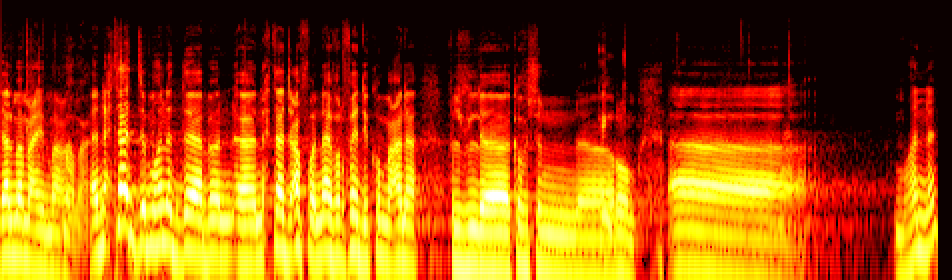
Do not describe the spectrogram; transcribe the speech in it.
قال ما معي ما معه معي. نحتاج مهند بن آه، نحتاج عفوا نايف رفيد يكون معنا في الكوفيشن. روم. آه، مهند؟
